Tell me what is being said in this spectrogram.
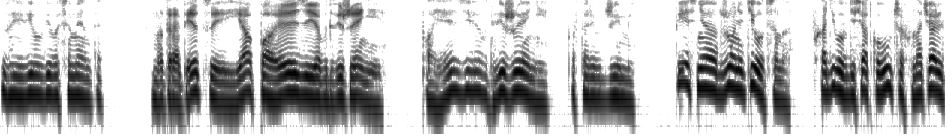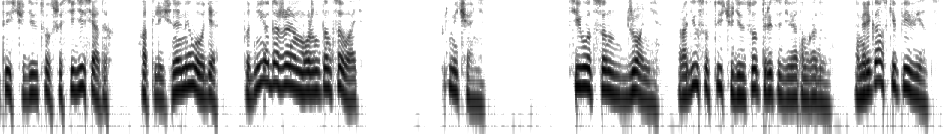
заявил Вивасементе. На трапеции я поэзия в движении. Поэзия в движении, повторил Джимми. Песня Джонни Тиллотсона входила в десятку лучших в начале 1960-х. Отличная мелодия. Под нее даже можно танцевать. Примечание. Тиллотсон Джонни. Родился в 1939 году. Американский певец.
